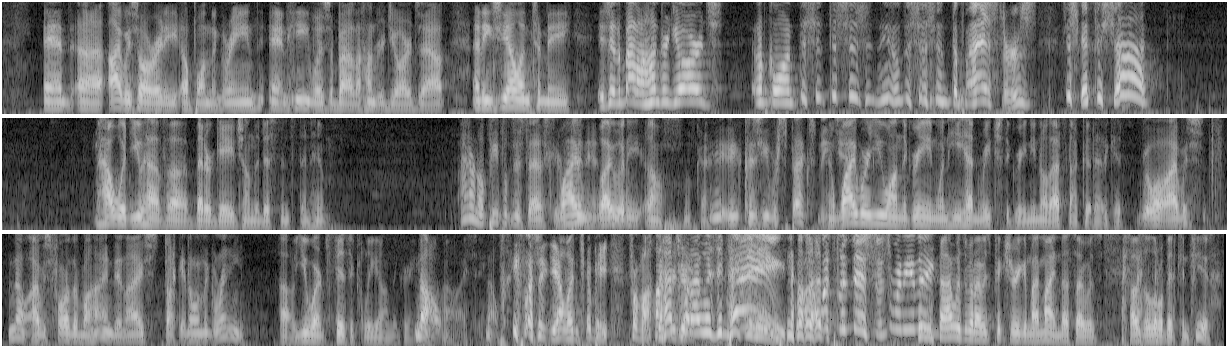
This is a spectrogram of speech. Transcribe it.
and uh, I was already up on the green, and he was about hundred yards out, and he's yelling to me, "Is it about hundred yards?" And I'm going, "This is this isn't you know this isn't the Masters. Just hit the shot." How would you have a better gauge on the distance than him? I don't know. People just ask your Why? opinion. Why would know. he? Oh, okay. Because he respects me. And Jay. why were you on the green when he hadn't reached the green? You know that's not good etiquette. Well, I was no, I was farther behind, and I stuck it on the green. Oh, you weren't physically on the green. No. Oh, I see. No, he wasn't yelling to me from a hundred. That's what I was envisioning. Hey, No, that's- what's the distance? What do you think? that was what I was picturing in my mind. Thus, I was I was a little bit confused.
